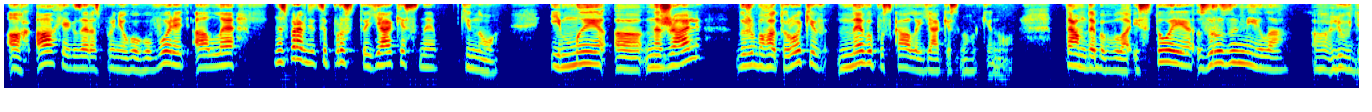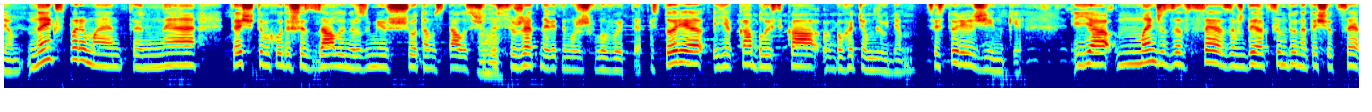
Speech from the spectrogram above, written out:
ах-ах, як зараз про нього говорять. Але насправді це просто якісне кіно. І ми, е, на жаль, дуже багато років не випускали якісного кіно. Там, де би була історія, зрозуміла е, людям. Не експерименти, не те, що ти виходиш із залу і не розумієш, що там сталося, що ти сюжет навіть не можеш вловити. Історія, яка близька багатьом людям. Це історія жінки. Я менш за все завжди акцентую на те, що це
